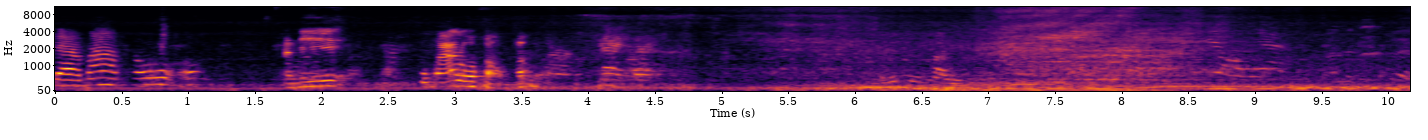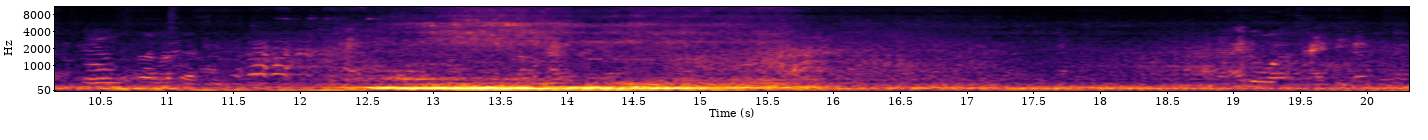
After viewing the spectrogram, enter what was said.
แต่ว่าเขาเอา อันนี้ปูม้าโลสองครับ ได้ได้อันนี้คือไข่อืมห้าร้อยแปดสิบ อยากให้ดูไข่สีเลือดนิดนึง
